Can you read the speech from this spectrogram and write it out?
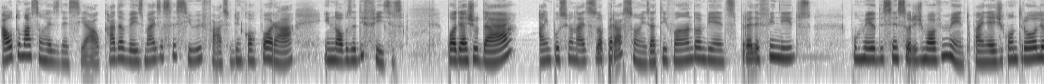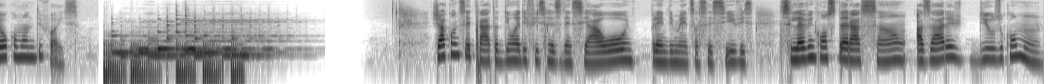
A automação residencial, cada vez mais acessível e fácil de incorporar em novos edifícios, pode ajudar a impulsionar essas operações, ativando ambientes pré-definidos por meio de sensores de movimento, painéis de controle ou comando de voz. Já quando se trata de um edifício residencial ou empreendimentos acessíveis, se leva em consideração as áreas de uso comum,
